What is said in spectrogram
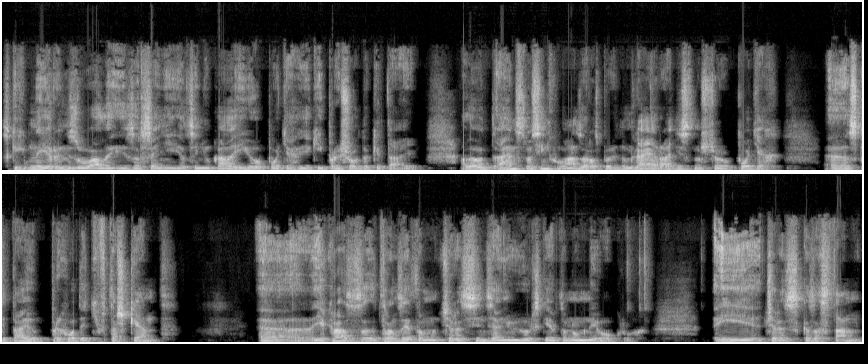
скільки б не іронізували із Арсенія Яценюка і його потяг, який пройшов до Китаю. Але от агентство Сіньхуа зараз повідомляє радісно, що потяг е, з Китаю приходить в Ташкент. Е, Якраз транзитом через Сіньцзянь-Уйгурський автономний округ. І через Казахстан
